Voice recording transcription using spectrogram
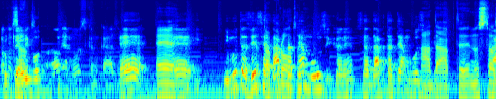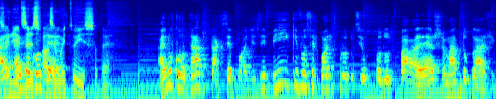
Porque aí vo- É a música, no caso. é, É, é e muitas vezes Já se tá adapta pronto, até a né? música, né? Se adapta até a música. adapta. Nos Estados Aí- aí Unidos que eles acontece? fazem muito isso até. Aí no contrato tá que você pode exibir e que você pode produzir um produto paralelo chamado dublagem.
